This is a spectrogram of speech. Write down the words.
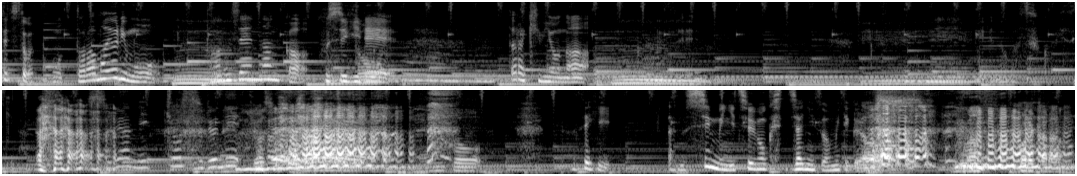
説とかもうドラマよりもうん断然なんか不思議で、うんたら奇妙なうん夢見るのがすごい好きなんでそりゃ熱狂するね。本当。ぜひあの親身に注目してジャニーズを見てください。れから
